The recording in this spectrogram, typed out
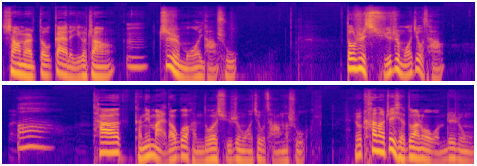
上面都盖了一个章，嗯，志摩藏书，都是徐志摩旧藏。哦，他肯定买到过很多徐志摩旧藏的书。然后看到这些段落，我们这种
